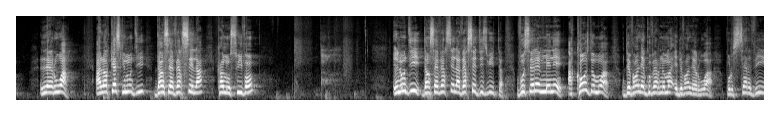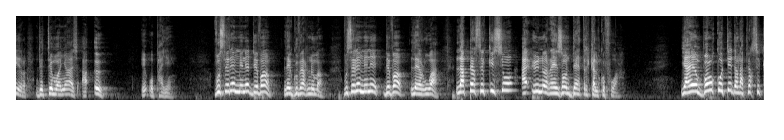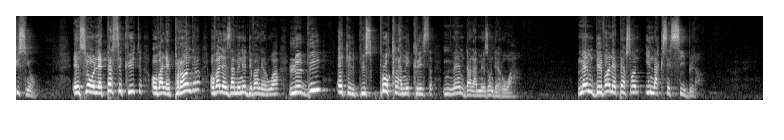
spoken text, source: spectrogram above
les rois. Alors qu'est-ce qu'il nous dit dans ces versets-là, quand nous suivons? Il nous dit dans ces versets-là, verset 18, vous serez menés à cause de moi devant les gouvernements et devant les rois pour servir de témoignage à eux et aux païens. Vous serez menés devant les gouvernements, vous serez menés devant les rois la persécution a une raison d'être quelquefois. Il y a un bon côté dans la persécution. Et si on les persécute, on va les prendre, on va les amener devant les rois. Le but est qu'ils puissent proclamer Christ même dans la maison des rois, même devant les personnes inaccessibles.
